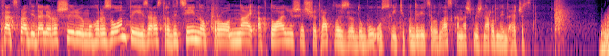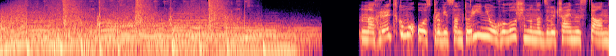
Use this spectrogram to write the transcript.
Так, справді далі розширюємо горизонти. І зараз традиційно про найактуальніше, що трапилось за добу у світі. Подивіться, будь ласка, наш міжнародний дайджест. На грецькому острові Санторіні оголошено надзвичайний стан.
